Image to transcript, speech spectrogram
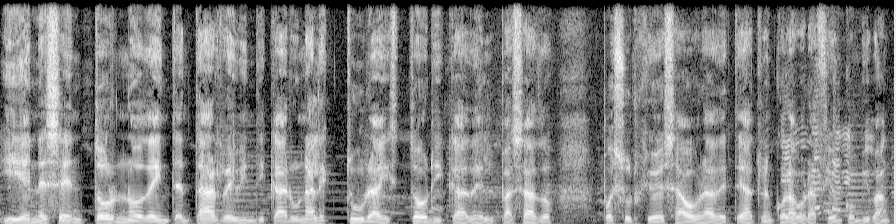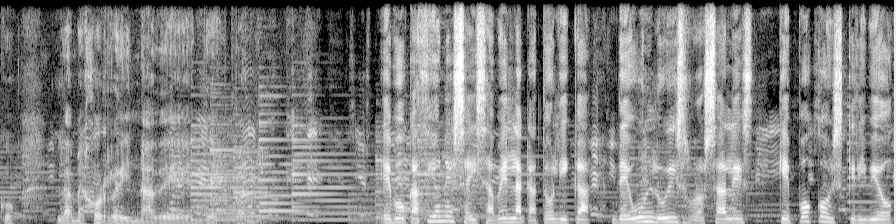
y en ese entorno de intentar reivindicar una lectura histórica del pasado, pues surgió esa obra de teatro en colaboración con Vivanco, La mejor reina de España. Evocaciones a Isabel la Católica de un Luis Rosales que poco escribió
